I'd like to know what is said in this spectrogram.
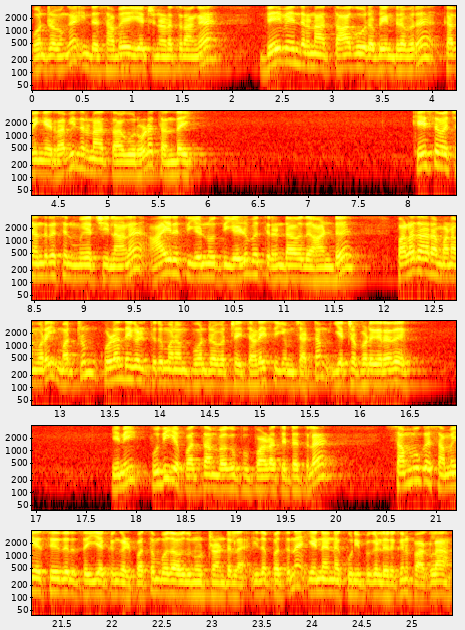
போன்றவங்க இந்த சபையை ஏற்று நடத்துகிறாங்க தேவேந்திரநாத் தாகூர் அப்படின்றவர் கவிஞர் ரவீந்திரநாத் தாகூரோட தந்தை. கேசவ சந்திரசென் முயற்சியினால் ஆயிரத்தி எண்ணூற்றி எழுபத்தி ரெண்டாவது ஆண்டு பலதார மணமுறை மற்றும் குழந்தைகள் திருமணம் போன்றவற்றை தடை செய்யும் சட்டம் இயற்றப்படுகிறது. இனி புதிய பத்தாம் வகுப்பு பாடத்திட்டத்தில் சமூக சமய சீர்திருத்த இயக்கங்கள் பத்தொன்பதாவது நூற்றாண்டில் இதை பற்றின என்னென்ன குறிப்புகள் இருக்குதுன்னு பார்க்கலாம்.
